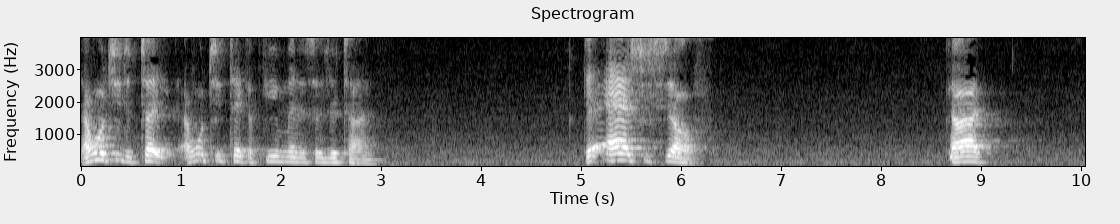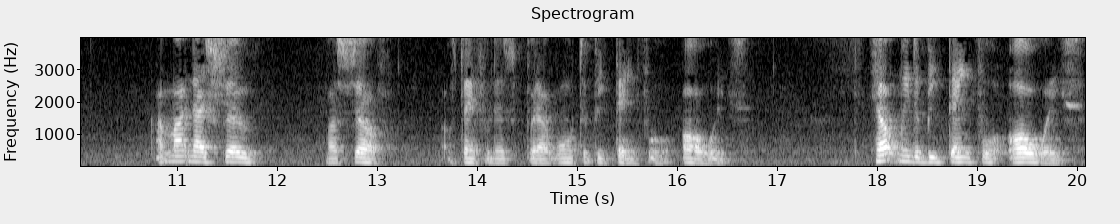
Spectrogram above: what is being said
I want you to take I want you to take a few minutes of your time to ask yourself, God, I might not show myself of thankfulness, but I want to be thankful always. Help me to be thankful always.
